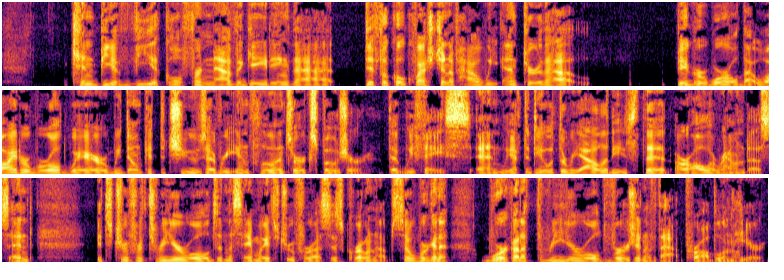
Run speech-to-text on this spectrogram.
can be a vehicle for navigating that difficult question of how we enter that bigger world, that wider world where we don't get to choose every influence or exposure that we face. And we have to deal with the realities that are all around us. And it's true for three year olds in the same way it's true for us as grown ups. So we're going to work on a three year old version of that problem here.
